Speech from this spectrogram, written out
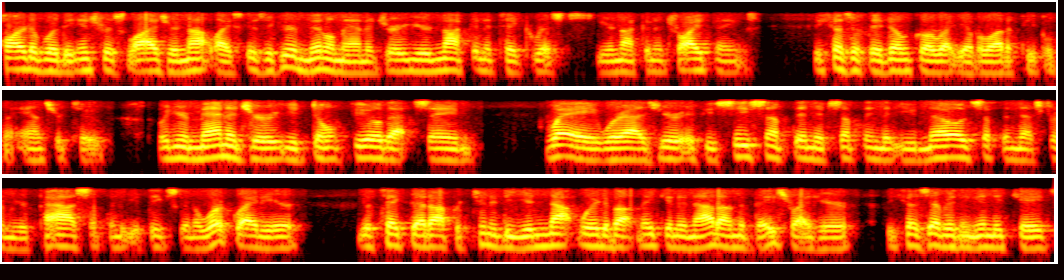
part of where the interest lies or not lies. Because if you're a middle manager, you're not going to take risks. You're not going to try things because if they don't go right, you have a lot of people to answer to. When you're a manager, you don't feel that same way. Whereas you're, if you see something, if something that you know, something that's from your past, something that you think is going to work right here, you'll take that opportunity. You're not worried about making it out on the base right here because everything indicates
